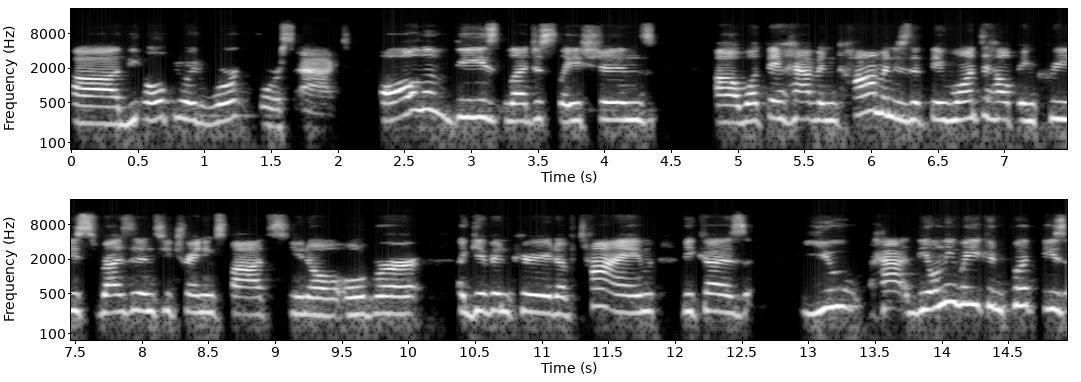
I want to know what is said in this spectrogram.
uh, the Opioid Workforce Act. All of these legislations, uh, what they have in common is that they want to help increase residency training spots, you know, over a given period of time because you have the only way you can put these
